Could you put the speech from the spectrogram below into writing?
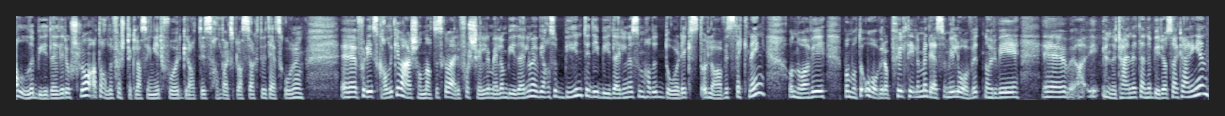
alle bydeler i Oslo at alle førsteklassinger får gratis halvdagsplass i aktivitetsskolen. Eh, fordi det skal ikke være sånn at det skal være forskjeller mellom bydelene, men vi har altså begynt i de bydelene som hadde dårligst og lavest dekning. Og nå har vi på en måte overoppfylt til og med det som vi lovet når vi eh, undertegnet denne byrådserklæringen.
